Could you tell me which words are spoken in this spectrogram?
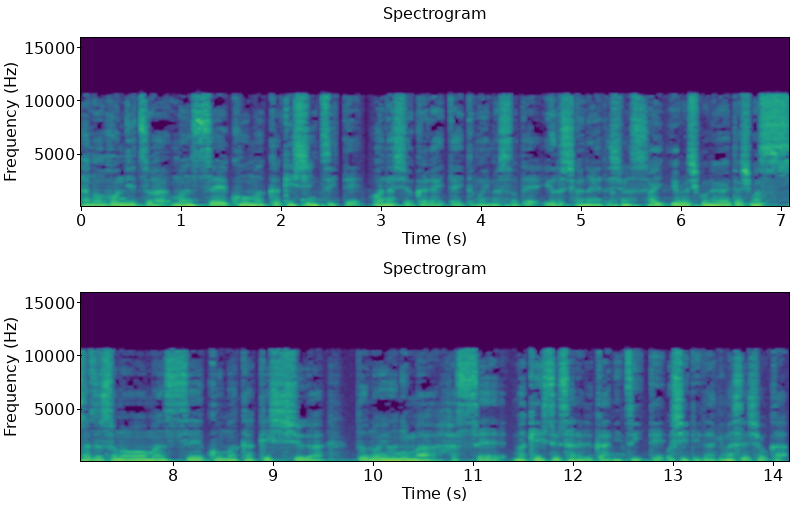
あの、本日は慢性硬膜下血腫についてお話を伺いたいと思いますので、よろしくお願いいたします。はい、よろしくお願いいたします。まずその慢性硬膜下血腫がどのようにまあ発生、まあ形成されるかについて教えていただけますでしょうか？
